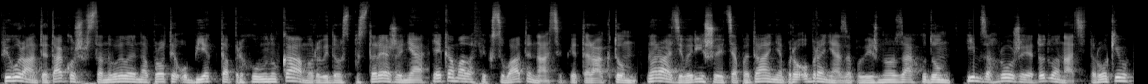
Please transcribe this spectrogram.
Фігуранти також встановили напроти об'єкта приховану камеру відеоспостереження, яка мала фіксувати наслідки теракту. Наразі вирішується питання про обрання запобіжного заходу. Їм загрожує до 12 років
